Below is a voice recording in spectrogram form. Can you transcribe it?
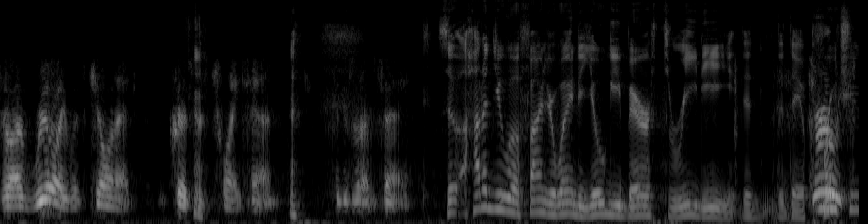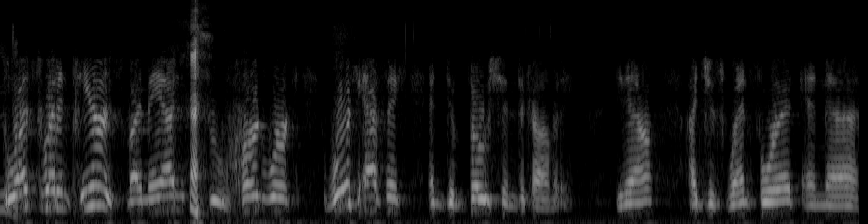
so I really was killing it. Christmas 2010. I think is what I'm saying. So, how did you uh, find your way into Yogi Bear 3D? Did did they approach through you? blood, sweat, and tears, my man. through hard work, work ethic, and devotion to comedy. You know, I just went for it, and uh,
